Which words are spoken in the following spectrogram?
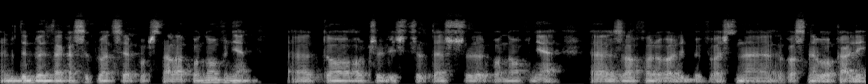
gdyby taka sytuacja powstała ponownie, e, to oczywiście też ponownie e, zaoferowaliby własne, własne lokali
